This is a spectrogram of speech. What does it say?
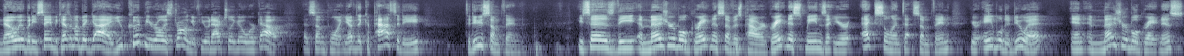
No, but he's saying because I'm a big guy, you could be really strong if you would actually go work out at some point. You have the capacity to do something. He says the immeasurable greatness of his power. Greatness means that you're excellent at something, you're able to do it, and immeasurable greatness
